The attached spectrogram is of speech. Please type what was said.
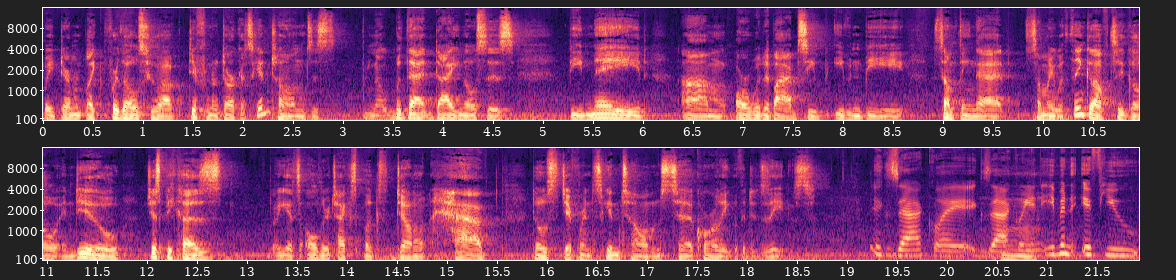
wait, derm- like for those who have different or darker skin tones, is you know, would that diagnosis be made, um, or would a biopsy even be something that somebody would think of to go and do just because I guess older textbooks don't have those different skin tones to correlate with the disease. Exactly, exactly. Mm. And even if you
